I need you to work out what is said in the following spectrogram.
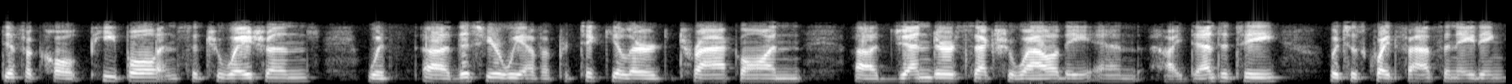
difficult people and situations. With uh, this year, we have a particular track on uh, gender, sexuality, and identity, which is quite fascinating.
